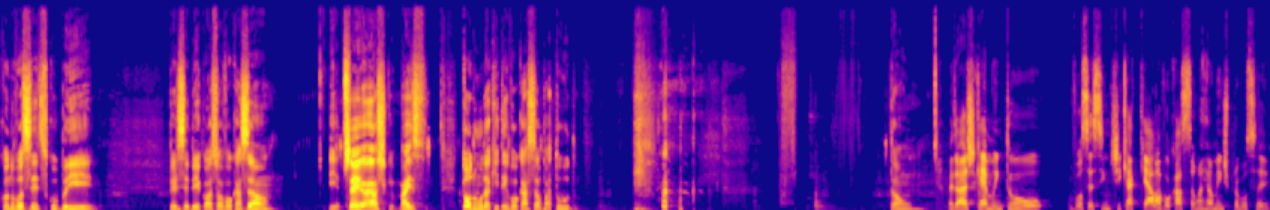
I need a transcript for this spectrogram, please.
Quando você descobrir, perceber qual é a sua vocação, e não sei, eu acho que. Mas todo mundo aqui tem vocação para tudo. então, Mas eu acho que é muito você sentir que aquela vocação é realmente pra você.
